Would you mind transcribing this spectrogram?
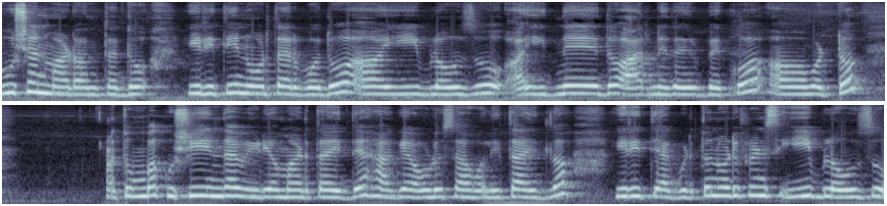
ಟ್ಯೂಷನ್ ಮಾಡೋವಂಥದ್ದು ಈ ರೀತಿ ನೋಡ್ತಾ ಇರ್ಬೋದು. ಈ ಬ್ಲೌಸು ಐದನೇದು ಆರನೇದು ಇರಬೇಕು ಒಟ್ಟು ತುಂಬ ಖುಷಿಯಿಂದ ವಿಡಿಯೋ ಮಾಡ್ತಾ ಇದ್ದೆ, ಹಾಗೆ ಅವಳು ಸಹ ಹೊಲಿತಾ ಇದ್ಲು. ಈ ರೀತಿ ಆಗಿಬಿಡ್ತು. ನೋಡಿ ಫ್ರೆಂಡ್ಸ್ ಈ ಬ್ಲೌಸು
